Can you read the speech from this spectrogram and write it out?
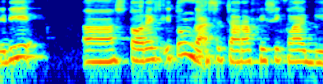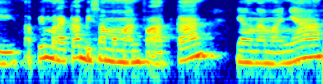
Jadi uh, storage itu enggak secara fisik lagi, tapi mereka bisa memanfaatkan yang namanya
